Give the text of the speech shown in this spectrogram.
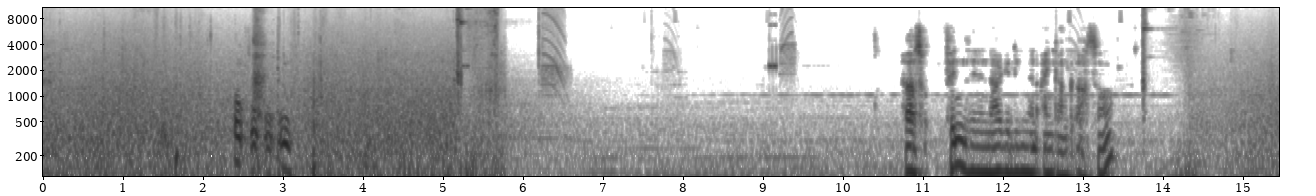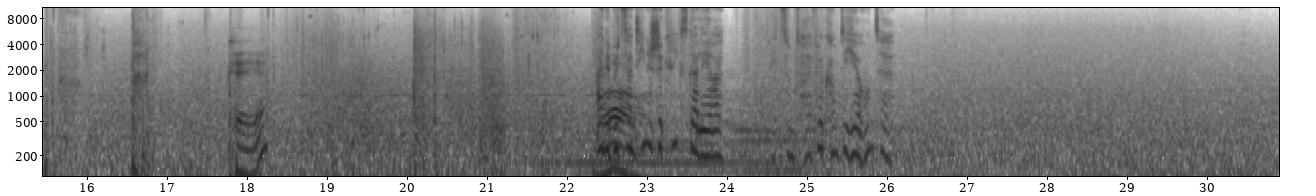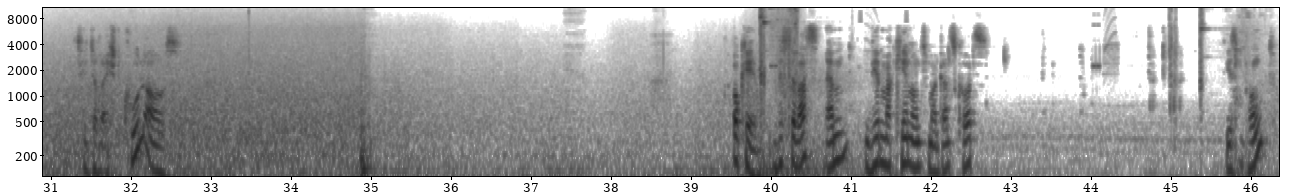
Oh, oh, oh, oh. Also, finden Sie den nahegelegenen Eingang. Ach so. Okay. Eine Wow. byzantinische Kriegsgaleere. Wie zum Teufel kommt die hier runter? Sieht doch echt cool aus. Okay, wisst ihr was? Ähm, wir markieren uns mal ganz kurz diesen Punkt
